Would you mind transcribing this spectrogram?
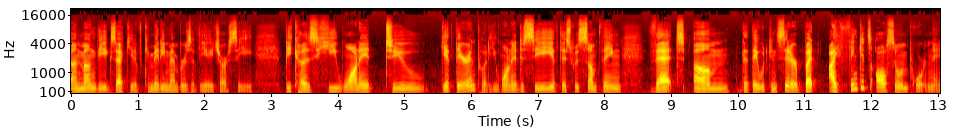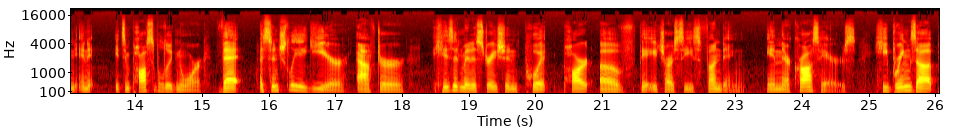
among the executive committee members of the HRC because he wanted to get their input. He wanted to see if this was something that um, that they would consider. But I think it's also important, and, and it, it's impossible to ignore that essentially a year after his administration put part of the HRC's funding in their crosshairs, he brings up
